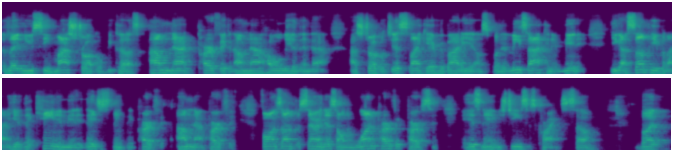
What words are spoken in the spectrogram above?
letting you see my struggle because I'm not perfect and I'm not holier than that. I struggle just like everybody else, but at least I can admit it. You got some people out here that can't admit it. They just think they're perfect. I'm not perfect. As far as I'm concerned, there's only one perfect person, and his name is Jesus Christ. So, but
